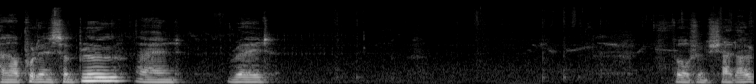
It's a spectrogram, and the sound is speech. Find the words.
and I'll put in some blue and red for some shadow.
